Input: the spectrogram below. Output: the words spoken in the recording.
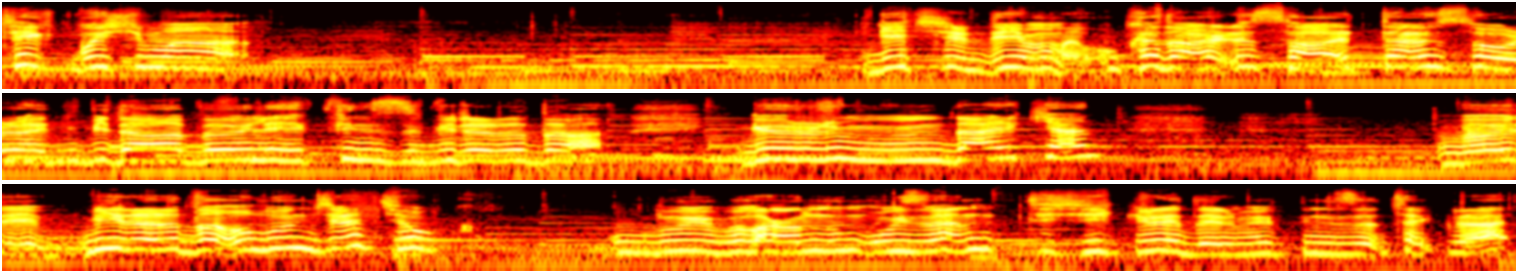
Tek başıma geçirdiğim o kadar saatten sonra hani bir daha böyle hepinizi bir arada görür müyüm derken böyle bir arada olunca çok duygulandım. O yüzden teşekkür ederim hepinize tekrar.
